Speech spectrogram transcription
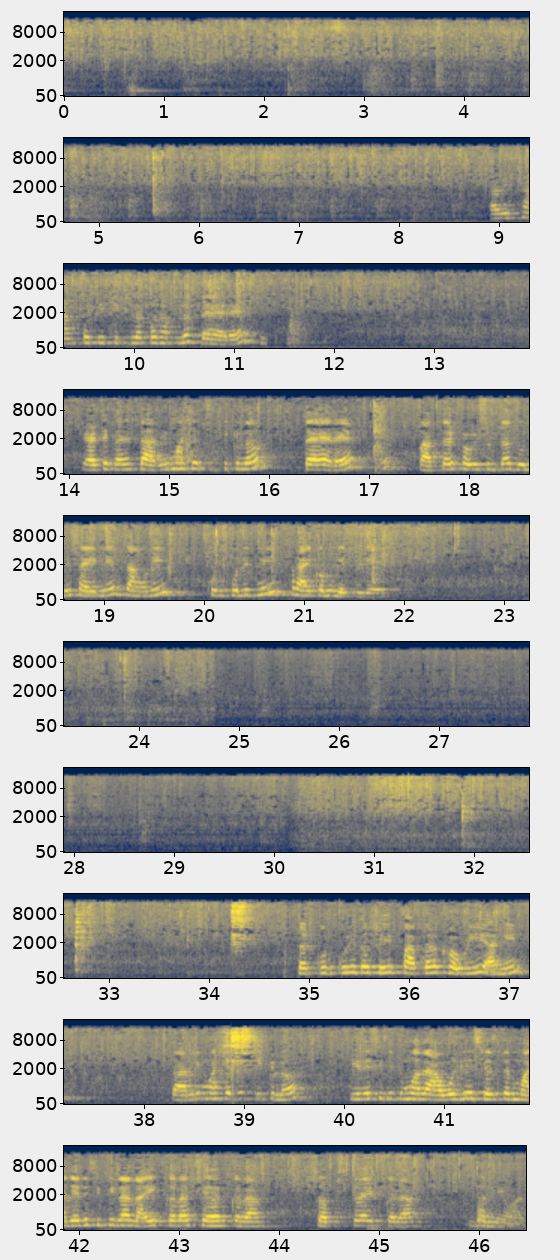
आणि छानपैकी टिकलं पण आपलं तयार आहे. या ठिकाणी चारली माशाचं टिकलं तयार आहे. पातळ फळी सुद्धा दोन्ही साईडने चांगली कुरकुरीत मी फ्राय करून घेतली आहे. तर कुरकुरीत अशी पातळ खवळी आणि तारली माशाचं टिकलं ही रेसिपी तुम्हाला आवडली असेल तर माझ्या रेसिपीला लाईक करा शेअर करा सबस्क्राईब करा. धन्यवाद.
